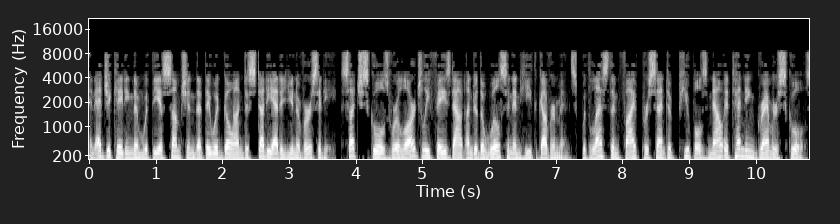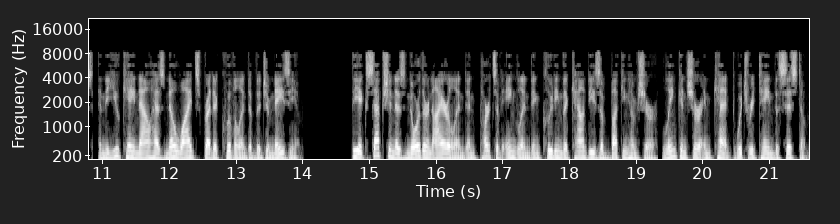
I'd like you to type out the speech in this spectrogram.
and educating them with the assumption that they would go on to study at a university. Such schools were largely phased out under the Wilson and Heath governments, with less than 5% of pupils now attending grammar schools, and the UK now has no widespread equivalent of the gymnasium. The exception is Northern Ireland and parts of England including the counties of Buckinghamshire, Lincolnshire and Kent which retained the system.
